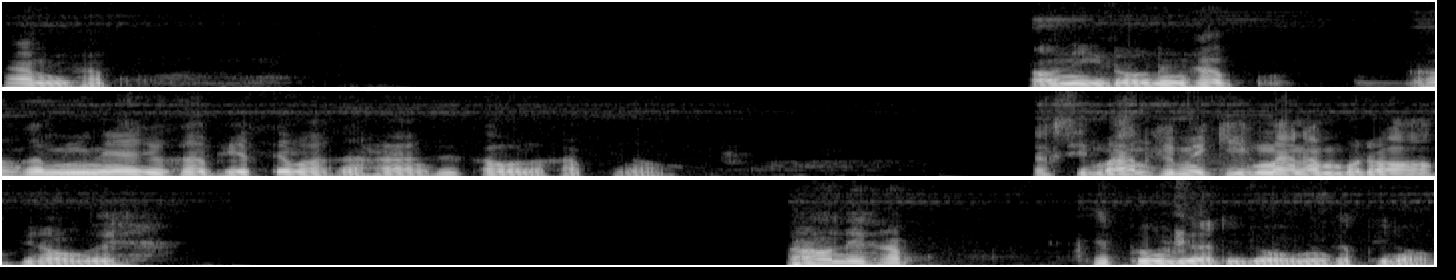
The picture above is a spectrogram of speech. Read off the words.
งามอยู่ครับ เอานี่อีกดอกหนึงครับเอาก็มีแน่อยู่ครับเฮ็ดแต่ว่าก็ห่างคือเก่าแหละครับ พี่น้องจักสิมานคือไม่กิ่งมานำบ่ดอกพี่น้องเอ้ยเอานี่ครับ เฮ็ดเพิงเดือดอีกดอกหนึงครับพี่น้อง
